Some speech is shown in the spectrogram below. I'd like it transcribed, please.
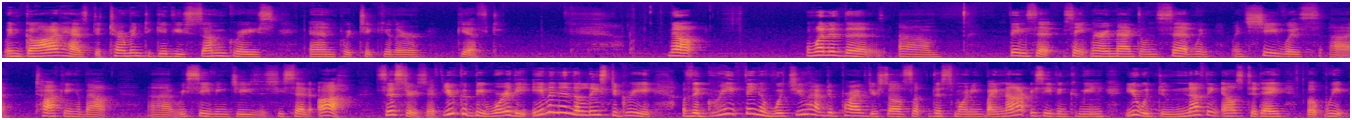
when God has determined to give you some grace and particular gift. Now, one of the um, things that St. Mary Magdalene said when, when she was uh, talking about uh, receiving Jesus. She said, Ah, Sisters, if you could be worthy, even in the least degree, of the great thing of which you have deprived yourselves this morning by not receiving communion, you would do nothing else today but weep.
